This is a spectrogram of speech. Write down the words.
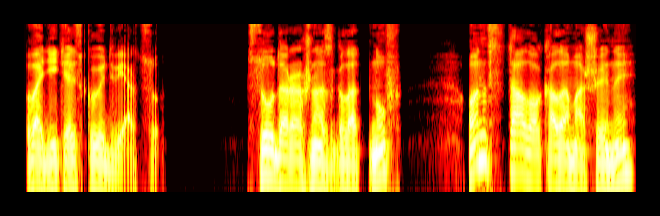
водительскую дверцу. Судорожно сглотнув, он встал около машины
